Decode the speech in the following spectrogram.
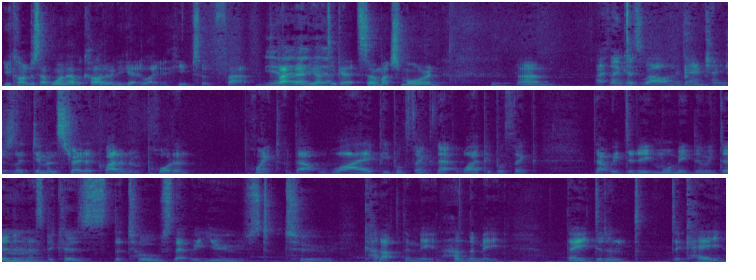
you can't just have one avocado and you get like heaps of fat. Yeah, Back then, you yeah. had to get so much more. And um, I think as well in the game changers they demonstrated quite an important point about why people think that, why people think that we did eat more meat than we did, and Mm. it's because the tools that we used to cut up the meat and hunt the meat, they didn't decay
